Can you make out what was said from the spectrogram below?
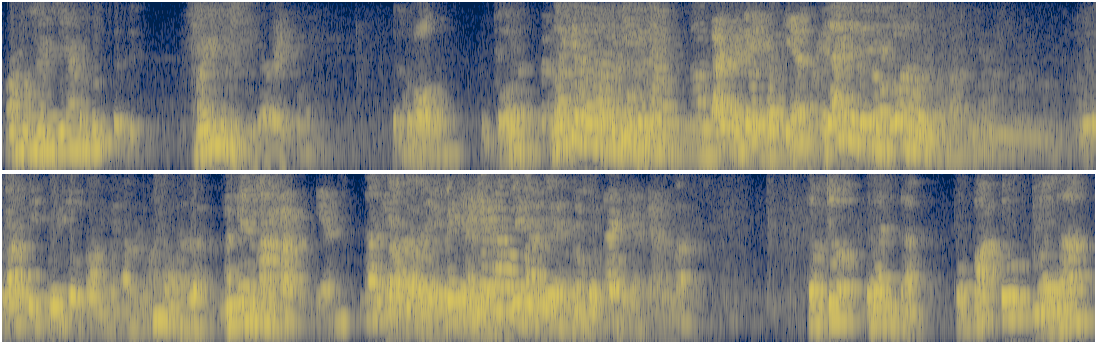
Quanto sei gli anni? Ma io mi scriverei. Per favore. Noi che abbiamo capito? Dai che devi partire. Dai che devi partire. qui lo fanno in ambito. Non è mai partire. No, no, vedi, vedi, vedi. Sotto, dovete stare. Ho fatto, ma in là.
